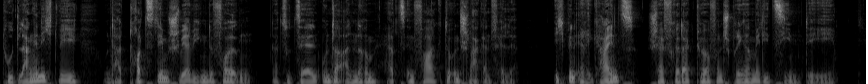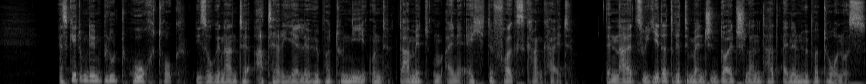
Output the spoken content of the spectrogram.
tut lange nicht weh und hat trotzdem schwerwiegende Folgen. Dazu zählen unter anderem Herzinfarkte und Schlaganfälle. Ich bin Erik Heinz, Chefredakteur von springermedizin.de. Es geht um den Bluthochdruck, die sogenannte arterielle Hypertonie und damit um eine echte Volkskrankheit. Denn nahezu jeder dritte Mensch in Deutschland hat einen Hypertonus.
